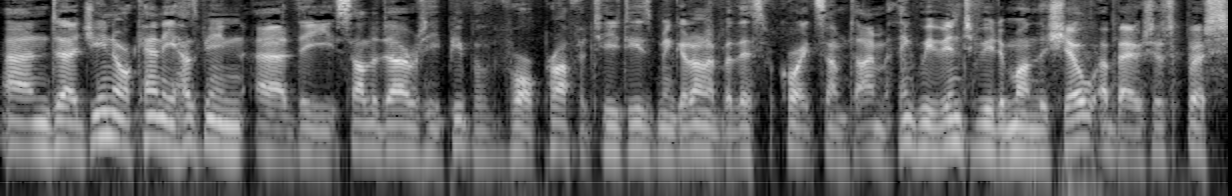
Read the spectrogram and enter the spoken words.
and uh, Gino Kenny has been uh, the Solidarity People Before Profit. He, he's been going on about this for quite some time. I think we've interviewed him on the show about it, but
